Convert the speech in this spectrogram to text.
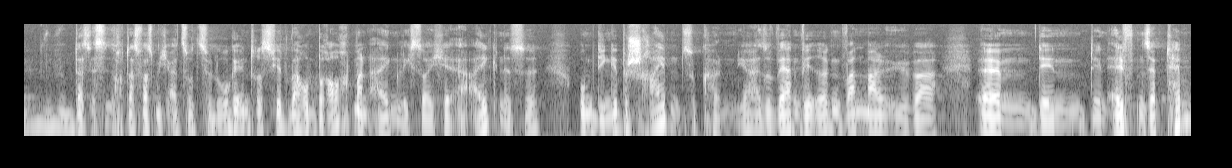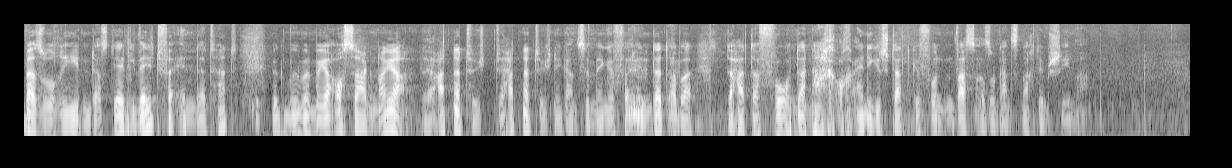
das ist auch das, was mich als Soziologe interessiert, warum braucht man eigentlich solche Ereignisse, um Dinge beschreiben zu können? Ja, also werden wir irgendwann mal über ähm, den, den 11. September so reden, dass der die Welt verändert hat, würde man ja auch sagen, naja, der hat, natürlich, der hat natürlich eine ganze Menge verändert, aber da hat davor und danach auch einiges stattgefunden, was also ganz nach dem Schema.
